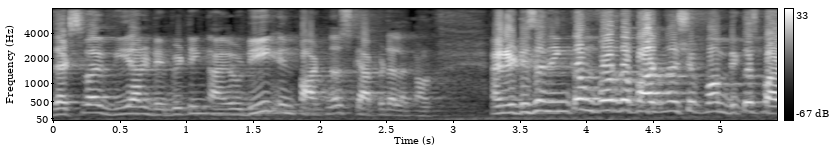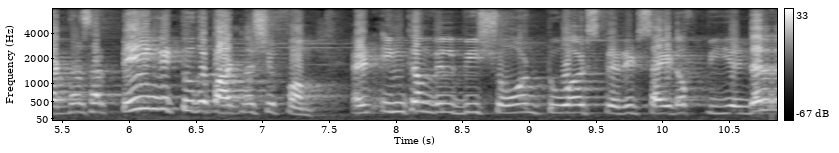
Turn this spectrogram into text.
That's why we are debiting IOD in partners capital account. And it is an income for the partnership firm because partners are paying it to the partnership firm and income will be shown towards credit side of P&L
